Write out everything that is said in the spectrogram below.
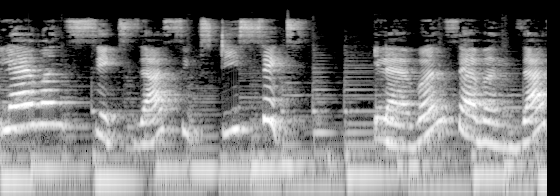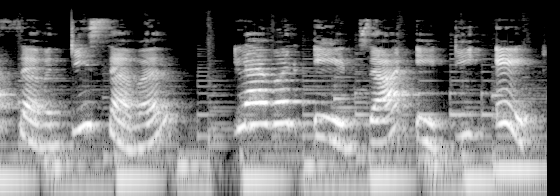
Eleven sixes are sixty-six. Eleven sevens are seventy-seven. Eleven eights are eighty-eight.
